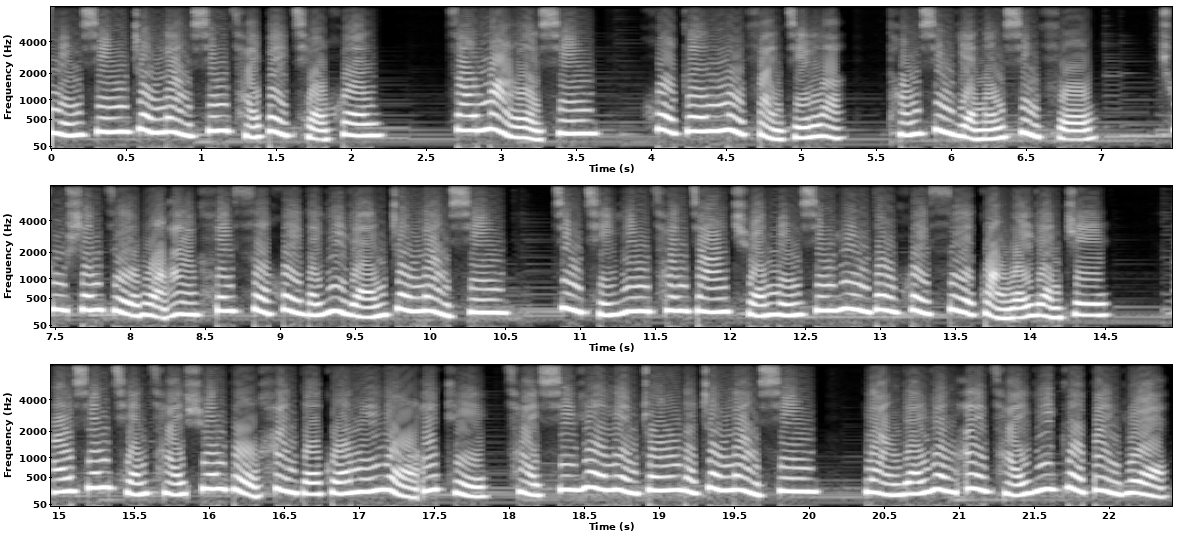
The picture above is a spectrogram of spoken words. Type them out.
明星郑亮星才被求婚，遭骂恶心。霍根怒反击了，同性也能幸福。出身自我爱黑社会的艺人郑亮星，近期因参加全明星运动会似广为人知，而先前才宣布和德国女友 Aki 彩希热恋中的郑亮星，两人认爱才一个半月，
